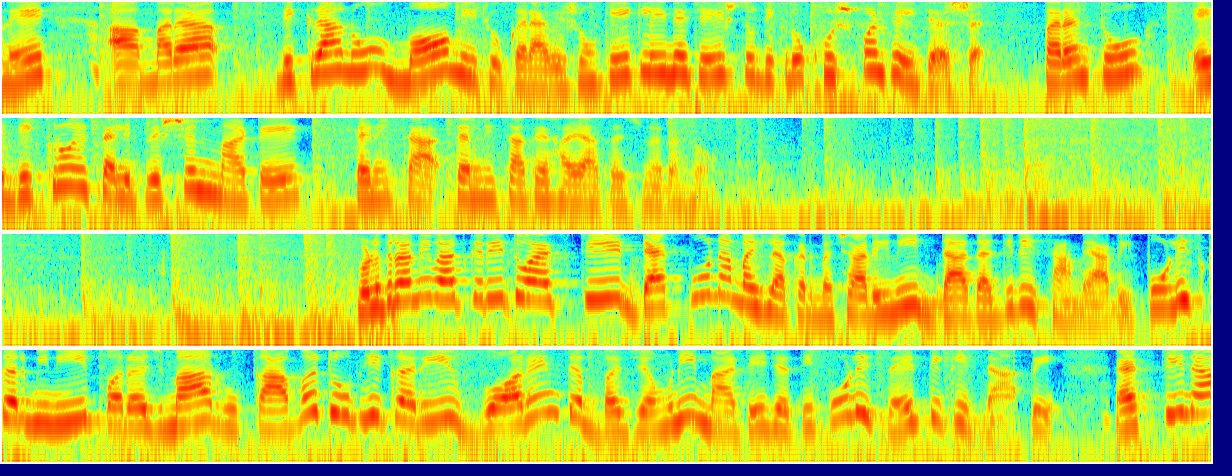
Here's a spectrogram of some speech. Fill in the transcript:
અને મારા દીકરાનું મોં મીઠું કરાવીશ. હું કેક લઈને જઈશ તો દીકરો ખુશ પણ થઈ જશે. પરંતુ એ દીકરો એ સેલિબ્રેશન માટે તેની તેમની સાથે હયાત જ ન રહ્યો. વડોદરાની વાત કરીએ તો એસટી ડેપોના મહિલા કર્મચારીની દાદાગીરી સામે આવી. પોલીસ કર્મીની ફરજમાં રૂકાવટ ઊભી કરી વોરંટ બજવણી માટે જતી પોલીસને ટિકિટ ના આપી. એસટીના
